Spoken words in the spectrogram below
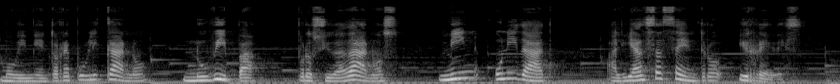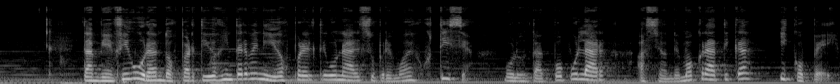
Movimiento Republicano, Nubipa, Pro Ciudadanos, MIN Unidad, Alianza Centro y Redes. También figuran dos partidos intervenidos por el Tribunal Supremo de Justicia, Voluntad Popular, Acción Democrática y COPEI.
